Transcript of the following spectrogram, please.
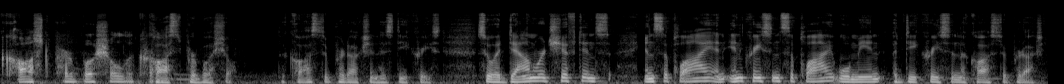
Cost per bushel across. Cost per bushel. The cost of production has decreased. So, a downward shift in, in supply, an increase in supply, will mean a decrease in the cost of production.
